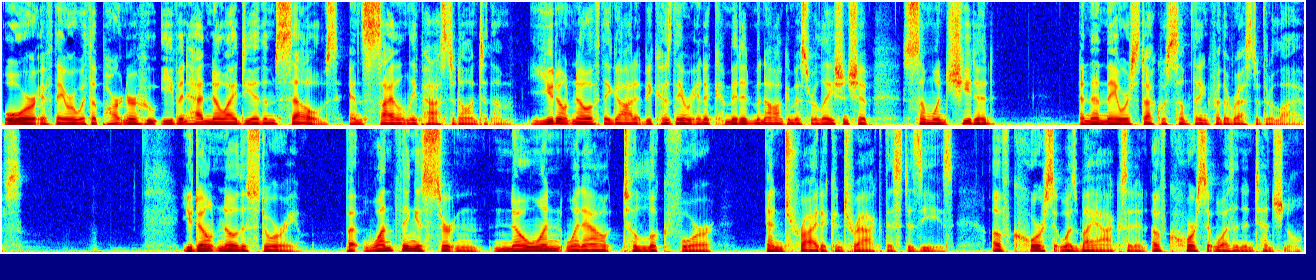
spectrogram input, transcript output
Or if they were with a partner who even had no idea themselves and silently passed it on to them. You don't know if they got it because they were in a committed monogamous relationship, someone cheated, and then they were stuck with something for the rest of their lives. You don't know the story, but one thing is certain no one went out to look for and try to contract this disease. Of course, it was by accident. Of course, it wasn't intentional.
